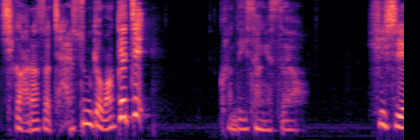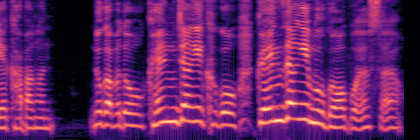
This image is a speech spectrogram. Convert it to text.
지가 알아서 잘 숨겨왔겠지. 그런데 이상했어요. 희 씨의 가방은 누가 봐도 굉장히 크고 굉장히 무거워 보였어요.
